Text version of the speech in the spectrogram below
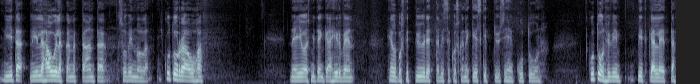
niitä, niille hauille kannattaa antaa sovinnolla kuturauha. Ne ei ole mitenkään hirveän helposti pyydettävissä, koska ne keskittyy siihen kutuun, kutuun hyvin pitkälle, että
